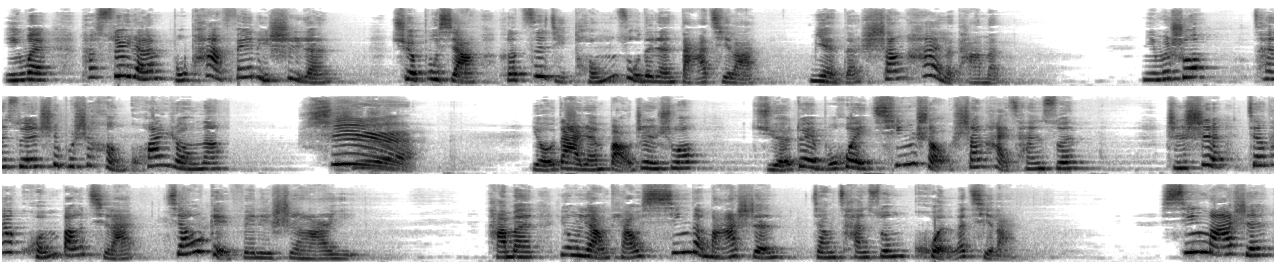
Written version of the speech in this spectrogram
因为他虽然不怕非利士人，却不想和自己同族的人打起来，免得伤害了他们。你们说参孙是不是很宽容呢？是。犹大人保证说，绝对不会亲手伤害参孙。只是将他捆绑起来，交给非利士人而已。他们用两条新的麻绳将参孙捆了起来。新麻绳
